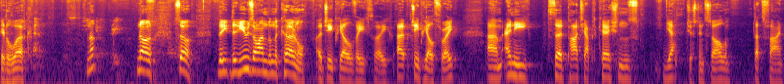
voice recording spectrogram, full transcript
It'll work. you can. It's No. GPL3. No, so the, the user land and the kernel are GPL v3, uh, GPL3. Um, any third-party applications, yeah, just install them. That's fine.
